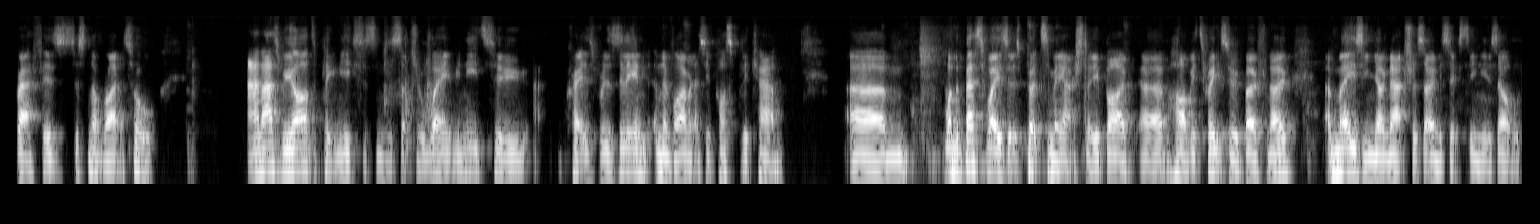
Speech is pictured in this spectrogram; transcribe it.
breath is just not right at all. And as we are depleting the ecosystems in such a way, we need to create as resilient an environment as we possibly can. Um, one of the best ways it was put to me actually by uh, Harvey Tweets, who we both know, amazing young naturalist, only 16 years old,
